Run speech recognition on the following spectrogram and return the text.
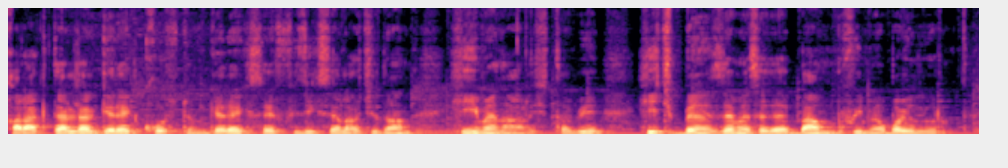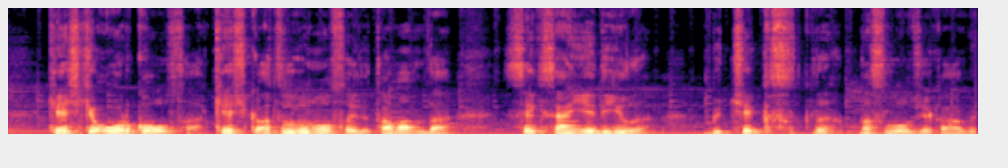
karakterler gerek kostüm gerekse fiziksel açıdan He-Man hariç tabi hiç benzemese de ben bu filme bayılıyorum. Keşke Orko olsa, keşke Atılgan olsaydı tamam da 87 yılı bütçe kısıtlı nasıl olacak abi?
